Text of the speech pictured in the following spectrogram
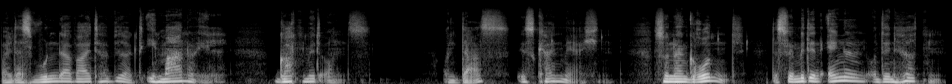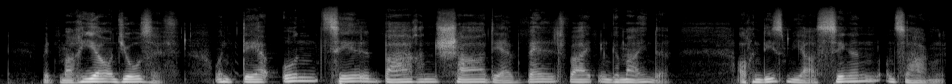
Weil das Wunder weiter wirkt. Immanuel, Gott mit uns. Und das ist kein Märchen sondern Grund, dass wir mit den Engeln und den Hirten, mit Maria und Josef und der unzählbaren Schar der weltweiten Gemeinde auch in diesem Jahr singen und sagen,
